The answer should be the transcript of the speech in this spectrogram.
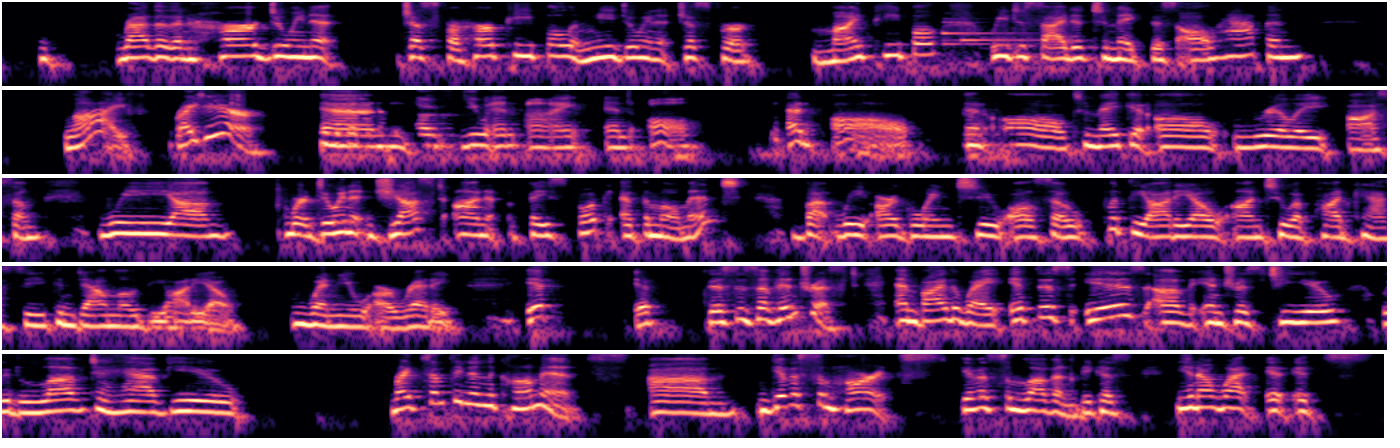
rather than her doing it just for her people and me doing it just for my people, we decided to make this all happen live right here. And of you and I and all. And all and all to make it all really awesome. We um we're doing it just on Facebook at the moment but we are going to also put the audio onto a podcast so you can download the audio when you are ready. If, if this is of interest. And by the way, if this is of interest to you, we'd love to have you write something in the comments. Um, give us some hearts, give us some loving because you know what? It, it's,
